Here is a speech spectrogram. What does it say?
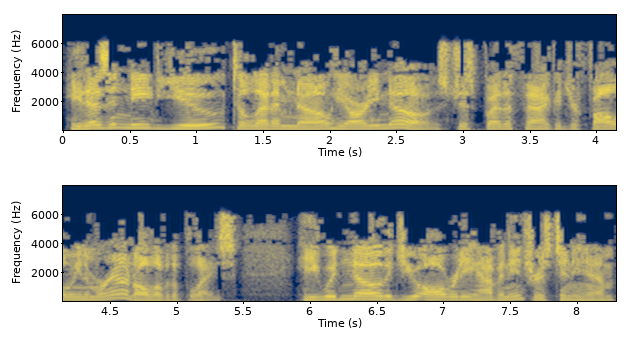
He doesn't need you to let him know. He already knows just by the fact that you're following him around all over the place. He would know that you already have an interest in him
